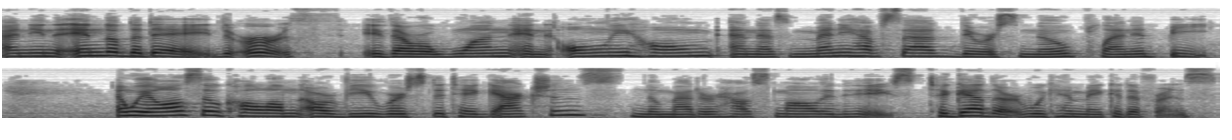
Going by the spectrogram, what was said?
And in the end of the day, the Earth is our one and only home, and as many have said, there is no planet B. And we also call on our viewers to take actions, no matter how small it is. Together, we can make a difference.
